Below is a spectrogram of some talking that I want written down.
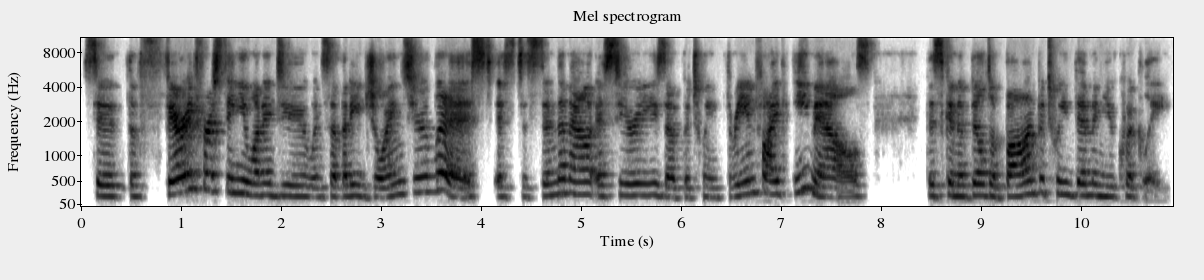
So the very first thing you want to do when somebody joins your list is to send them out a series of between three and five emails that's going to build a bond between them and you quickly.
